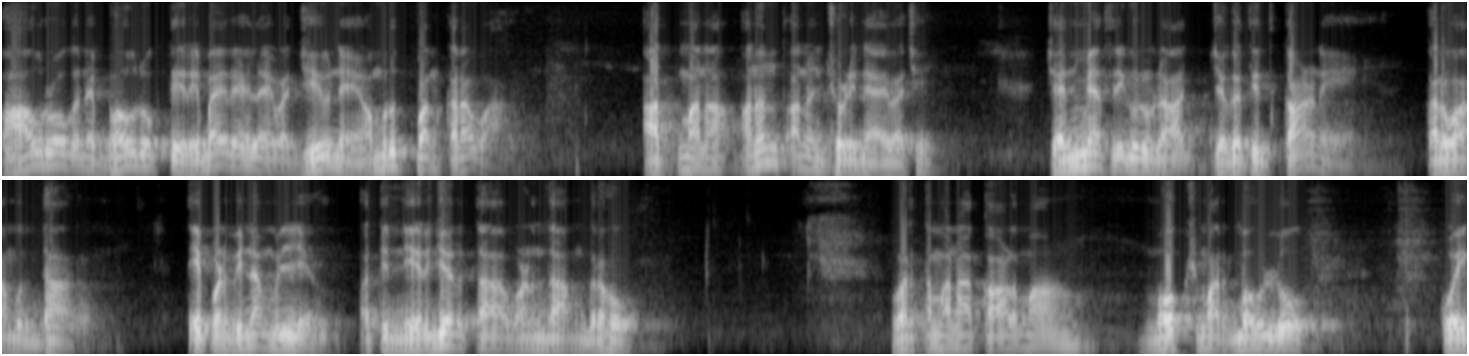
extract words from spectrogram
ભાવરોગ અને ભવરોગથી રેબાઈ રહેલા એવા જીવને અમૃતપાન કરાવવા આત્માના અનંત આનંદ છોડીને આવ્યા છે. જન્મ્યા શ્રી ગુરુરાજ જગતિત કારણે કરવા ઉદ્ધાર તે પણ વિના મૂલ્ય અતિ નિર્જરતા વણદામ ગ્રહો. વર્તમાના કાળમાં મોક્ષ માર્ગ બહુ લો કોઈ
